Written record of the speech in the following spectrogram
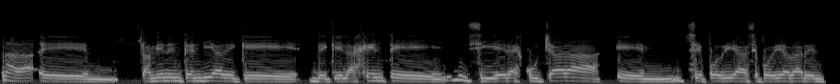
nada, eh, también entendía de que, de que la gente, si era escuchada, eh, se, podía, se podía dar el,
